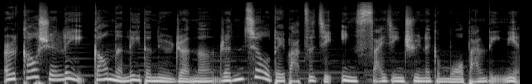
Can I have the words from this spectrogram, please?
而高学历、高能力的女人呢，仍旧得把自己硬塞进去那个模板里面。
